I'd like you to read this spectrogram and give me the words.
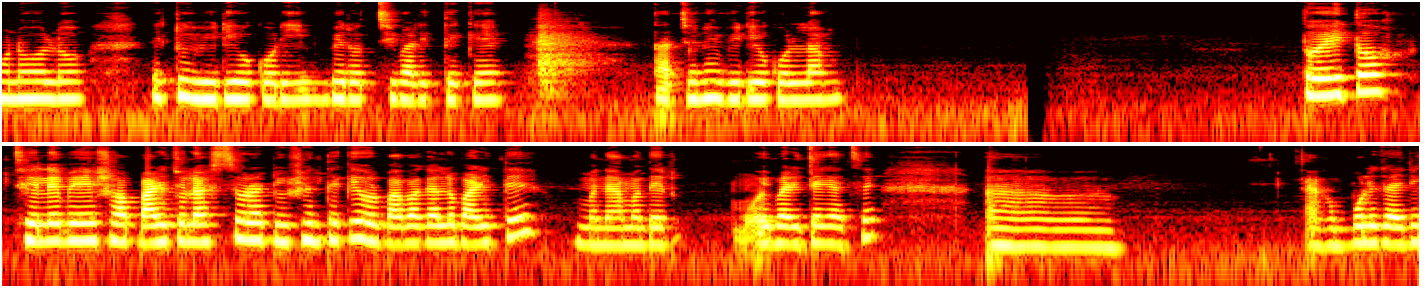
মনে হলো একটু ভিডিও করি, বেরোচ্ছি বাড়ির থেকে, তার জন্যই ভিডিও করলাম। তো এই তো, ছেলে মেয়ে সব বাড়ি চলে আসছে, ওরা টিউশন থেকে, ওর বাবা গেল বাড়িতে মানে আমাদের ওই বাড়িতে গেছে। এখন বলে যায়নি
